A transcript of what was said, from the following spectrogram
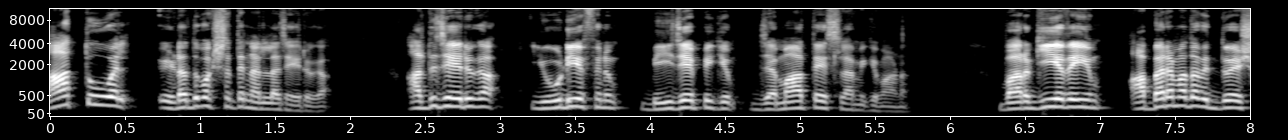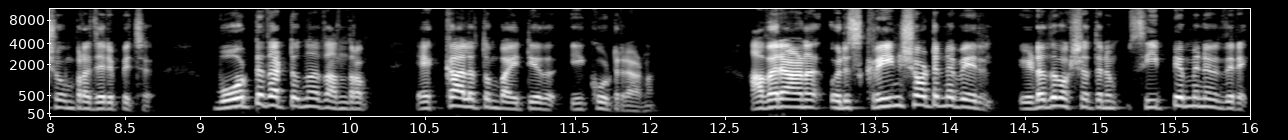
ആ തൂവൽ ഇടതുപക്ഷത്തിനല്ല ചേരുക. അത് ചേരുക യു ഡി എഫിനും ബി ജെ പിക്കും ജമാഅത്തെ ഇസ്ലാമിക്കുമാണ്. വർഗീയതയും അപരമത വിദ്വേഷവും പ്രചരിപ്പിച്ച് വോട്ട് തട്ടുന്ന തന്ത്രം എക്കാലത്തും പയറ്റിയത് ഈ കൂട്ടരാണ്. അവരാണ് ഒരു സ്ക്രീൻഷോട്ടിന്റെ പേരിൽ ഇടതുപക്ഷത്തിനും സി പി എമ്മിനുമെതിരെ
